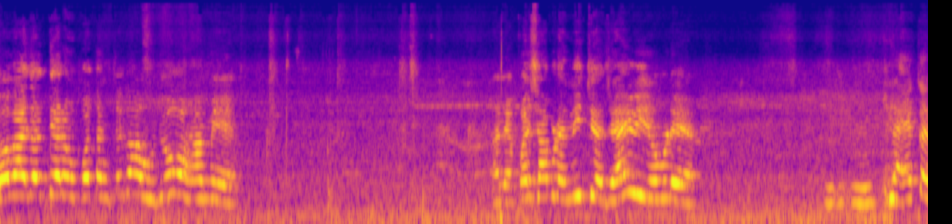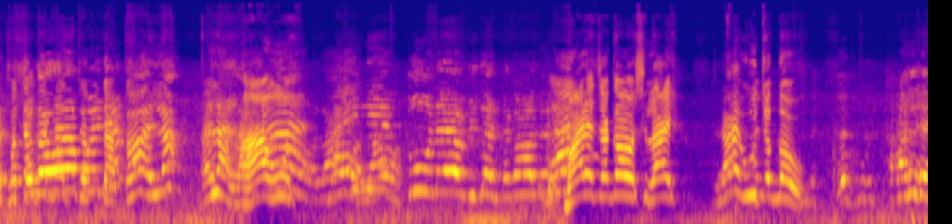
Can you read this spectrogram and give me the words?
તો ગાઈસ અત્યારે હું પતંગ ચગાવું જોવો સામે અને પછી આપણે નીચે જાવી હમણે. એટલે એક જ પતંગ ના ચગતા. કા એલા? એલા હા, હું. તું ને બીજા ચગાવવા દે. મારે ચગાવો છે લાય. લાય હું ચગાવું. હાલે.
